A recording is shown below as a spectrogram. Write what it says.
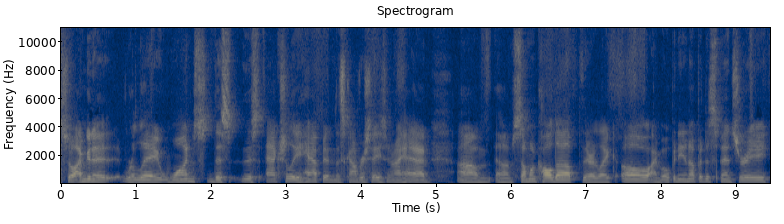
so I'm going to relay once This this actually happened. This conversation I had. Um, um, someone called up. They're like, "Oh, I'm opening up a dispensary.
